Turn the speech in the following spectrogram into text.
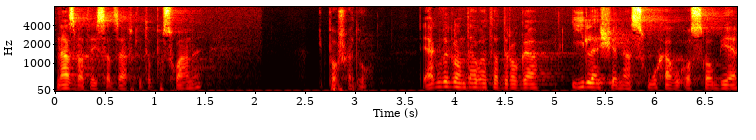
nazwa tej sadzawki to posłany, i poszedł. Jak wyglądała ta droga? Ile się nasłuchał o sobie?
